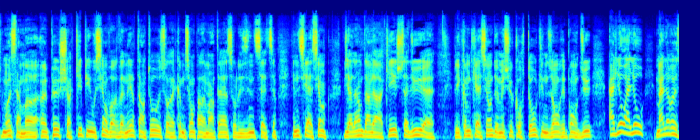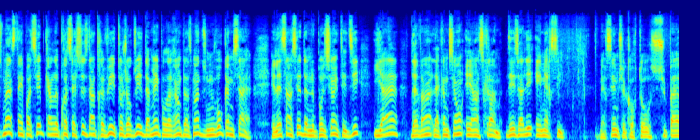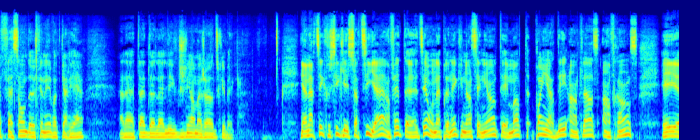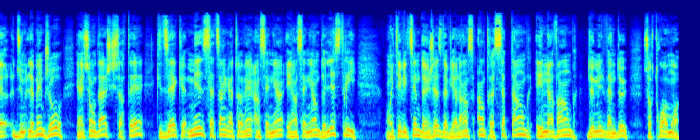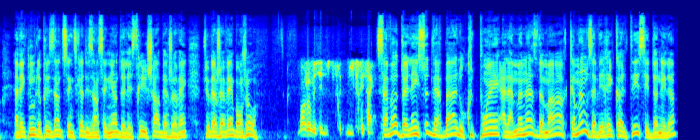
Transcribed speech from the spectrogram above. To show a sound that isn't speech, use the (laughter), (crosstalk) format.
moi, ça m'a un peu choqué. Puis aussi, on va revenir tantôt sur la commission parlementaire sur les initiations, violentes dans le hockey. Je salue euh, les communications de M. Courteau qui nous ont répondu « Allô, allô, malheureusement, c'est impossible car le processus d'entrevue est aujourd'hui et demain pour le remplacement du nouveau commissaire. Et l'essentiel de notre position a été dit hier devant la commission et en scrum. Désolé et merci. » Merci, M. Courteau. Super façon de finir votre carrière à la tête de la Ligue junior majeure du Québec. Il y a un article aussi qui est sorti hier. En fait, euh, tu sais, on apprenait qu'une enseignante est morte poignardée en classe en France. Et euh, le même jour, il y a un sondage qui sortait qui disait que 1780 enseignants et enseignantes de l'Estrie ont été victimes d'un geste de violence entre septembre et novembre 2022, sur trois mois. Avec nous, le président du syndicat des enseignants de l'Estrie, Richard Bergevin. Monsieur Bergevin, bonjour. Bonjour, Monsieur Dutrissac. Ça va de l'insulte verbale au coup de poing à la menace de mort. Comment vous avez récolté ces données-là?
